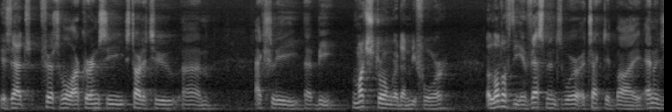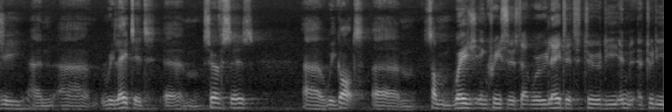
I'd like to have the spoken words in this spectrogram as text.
Is that, first of all, our currency started to um, actually uh, be much stronger than before. A lot of the investments were attracted by energy and uh, related um, services. Uh, we got um, some wage increases that were related to the in, to the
